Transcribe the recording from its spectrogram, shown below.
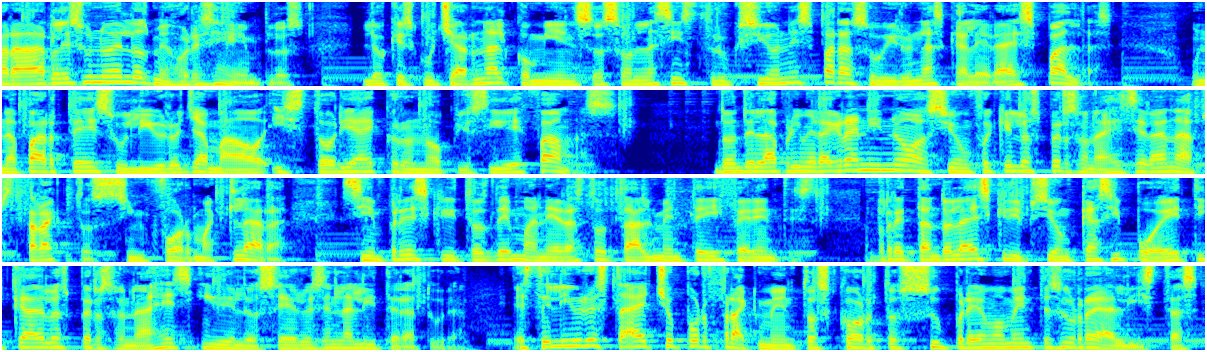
Para darles uno de los mejores ejemplos, lo que escucharon al comienzo son las instrucciones para subir una escalera de espaldas, una parte de su libro llamado Historia de Cronopios y de Famas donde la primera gran innovación fue que los personajes eran abstractos, sin forma clara, siempre descritos de maneras totalmente diferentes, retando la descripción casi poética de los personajes y de los héroes en la literatura. Este libro está hecho por fragmentos cortos supremamente surrealistas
